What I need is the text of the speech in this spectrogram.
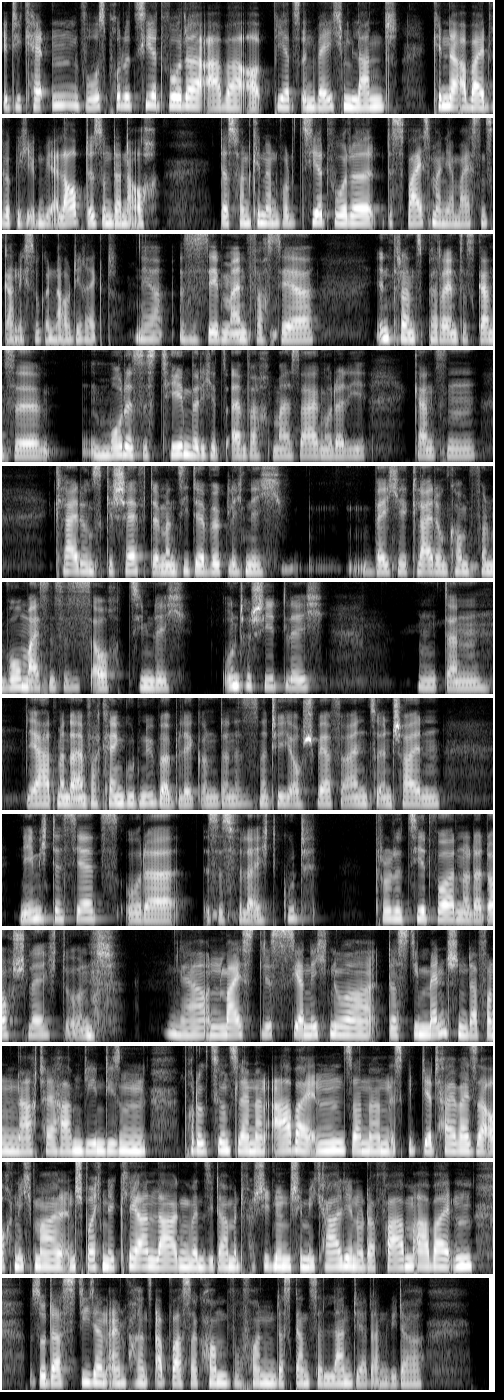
Etiketten, wo es produziert wurde, aber ob jetzt in welchem Land Kinderarbeit wirklich irgendwie erlaubt ist und dann auch das von Kindern produziert wurde, das weiß man ja meistens gar nicht so genau direkt. Ja, es ist eben einfach sehr intransparent, das ganze Modesystem, würde ich jetzt einfach mal sagen, oder die ganzen Kleidungsgeschäfte. Man sieht ja wirklich nicht, welche Kleidung kommt von wo. Meistens ist es auch ziemlich unterschiedlich. Und dann ja, hat man da einfach keinen guten Überblick. Und dann ist es natürlich auch schwer für einen zu entscheiden, nehme ich das jetzt oder ist es vielleicht gut produziert worden oder doch schlecht und ja, und meist ist es ja nicht nur, dass die Menschen davon einen Nachteil haben, die in diesen Produktionsländern arbeiten, sondern es gibt ja teilweise auch nicht mal entsprechende Kläranlagen, wenn sie da mit verschiedenen Chemikalien oder Farben arbeiten, sodass die dann einfach ins Abwasser kommen, wovon das ganze Land ja dann wieder,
